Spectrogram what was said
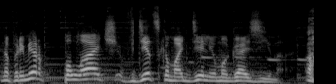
например, плач в детском отделе магазина.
